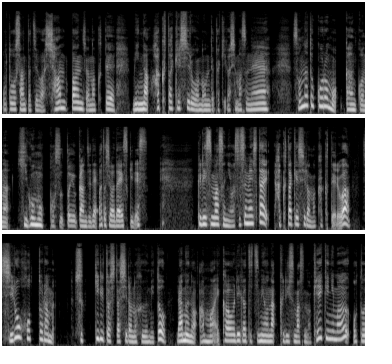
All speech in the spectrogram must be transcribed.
お父さんたちはシャンパンじゃなくてみんな白竹白を飲んでた気がしますね。そんなところも頑固なヒゴモッコスという感じで私は大好きです。クリスマスにおすすめしたい白竹白のカクテルは白ホットラム。すっきりとした白の風味とラムの甘い香りが絶妙なクリスマスのケーキに舞う大人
